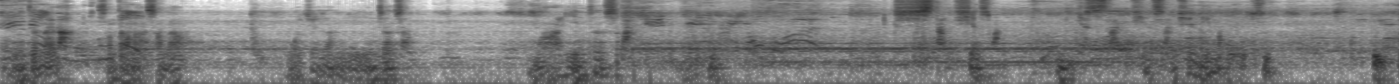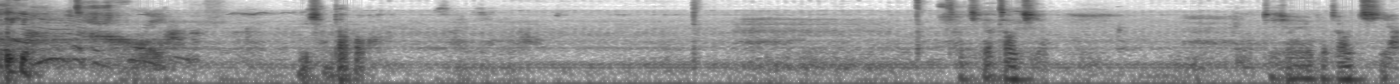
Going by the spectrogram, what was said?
嬴政来了，上当了上当了，我就让你嬴政上，马嬴政是吧？闪现是吧？你闪现闪现你脑子！哎呀，操啦！没想到。着急啊，着急啊！这下又不着急啊！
